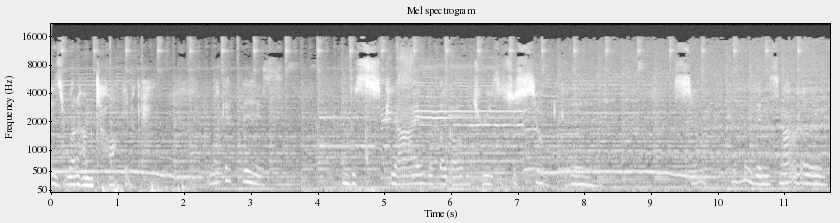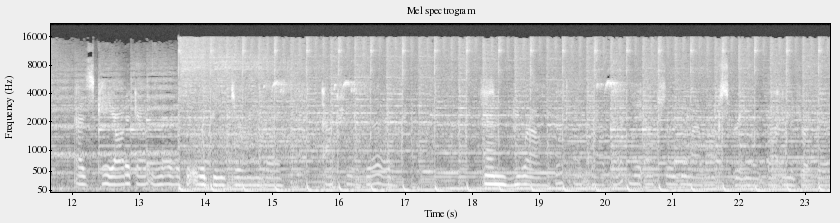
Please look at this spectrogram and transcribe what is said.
is what I'm talking about. Look at this. The sky with like all the trees, it's just so good. So good. And it's not really as chaotic out here as it would be during the actual day. And wow, look at that. That might actually be my lock screen, that image right there.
